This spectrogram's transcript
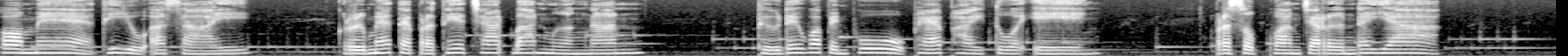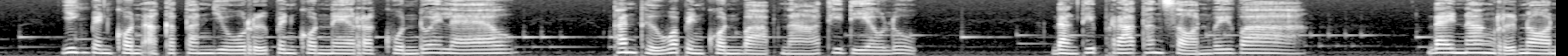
พ่อแม่ที่อยู่อาศัย หรือแม้แต่ประเทศชาติบ้านเมืองนั้น ถือได้ว่าเป็นผู้แพ้ภัยตัวเอง ประสบความเจริญได้ยาก ยิ่งเป็นคนอักตันยูหรือเป็นคนเนรคุณด้วยแล้ว ท่านถือว่าเป็นคนบาปหนาทีเดียวลูก ดังที่พระท่านสอนไว้ว่า ได้นั่งหรือนอน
